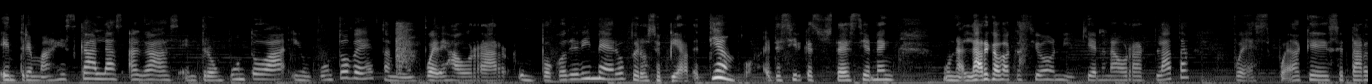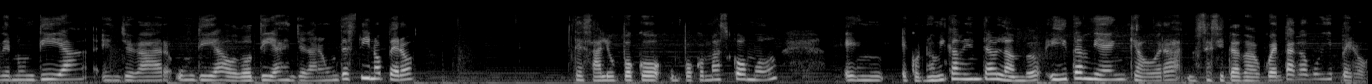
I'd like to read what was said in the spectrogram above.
entre más escalas hagas entre un punto A y un punto B, también puedes ahorrar un poco de dinero, pero se pierde tiempo. Es decir, que si ustedes tienen una larga vacación y quieren ahorrar plata, pues pueda que se tarden un día en llegar, un día o dos días en llegar a un destino, pero te sale un poco, un poco más cómodo en, económicamente hablando y también que ahora, no sé si te has dado cuenta, Gaby, pero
